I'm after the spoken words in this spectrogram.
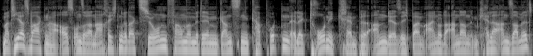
Matthias Wagner aus unserer Nachrichtenredaktion fangen wir mit dem ganzen kaputten Elektronikkrempel an, der sich beim ein oder anderen im Keller ansammelt.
